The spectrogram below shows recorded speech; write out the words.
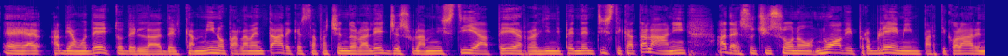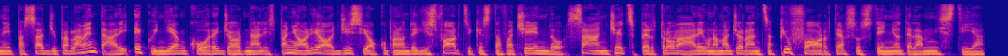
Eh, abbiamo detto del, del cammino parlamentare che sta facendo la legge sull'amnistia per gli indipendentisti catalani. Adesso ci sono nuovi problemi, in particolare nei passaggi parlamentari, e quindi ancora i giornali spagnoli oggi si occupano degli sforzi che sta facendo Sanchez per trovare una maggioranza più forte a sostegno dell'amnistia.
